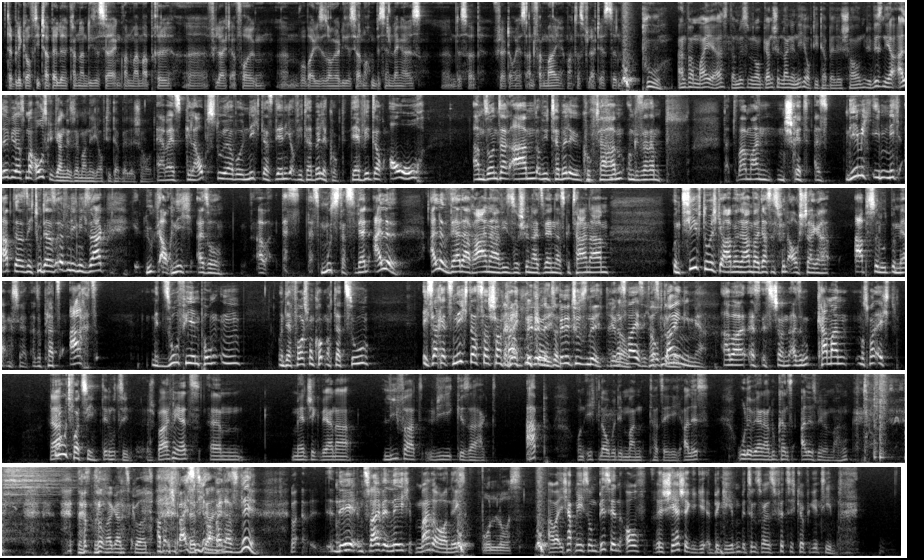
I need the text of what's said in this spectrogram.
der Blick auf die Tabelle kann dann dieses Jahr irgendwann mal im April äh, vielleicht erfolgen, ähm, wobei die Saison ja dieses Jahr noch ein bisschen länger ist. Ähm, deshalb vielleicht auch erst Anfang Mai macht das vielleicht erst Sinn. Puh, Anfang Mai erst. Da müssen wir noch ganz schön lange nicht auf die Tabelle schauen. Wir wissen ja alle, wie das mal ausgegangen ist, wenn man nicht auf die Tabelle schaut. Aber jetzt glaubst du ja wohl nicht, dass der nicht auf die Tabelle guckt. Der wird doch auch am Sonntagabend auf die Tabelle geguckt haben und gesagt haben, pff, das war mal ein, ein Schritt. Also nehme ich ihm nicht ab, dass er es nicht tut, dass er es öffentlich nicht sagt. Lügt auch nicht. Also, aber das, das muss, das werden alle, alle Werderaner, wie es so schön heißt, werden das getan haben und tief durchgeatmet haben, weil das ist für einen Aufsteiger absolut bemerkenswert. Also Platz 8 mit so vielen Punkten und der Vorsprung kommt noch dazu. Ich sage jetzt nicht, dass das schon reichen bitte könnte. nicht, bitte tu es nicht. Genau. Das weiß ich, Hör das mache ich nicht mehr. Aber es ist schon, also kann man, muss man echt Ja. den Hut vorziehen. Den Hut ziehen. Spare ich mir jetzt. Ähm, Magic Werner liefert, wie gesagt, ab. Und ich glaube dem Mann tatsächlich alles. Ole Werner, du kannst alles mit mir machen. das nur mal ganz kurz. Aber ich weiß nicht, ob geil. er das will. Nee, im Zweifel nicht. Macht auch nichts. Bodenlos. Aber ich habe mich so ein bisschen auf Recherche begeben, beziehungsweise das 40-köpfige Team.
